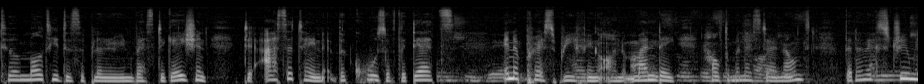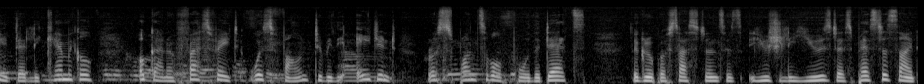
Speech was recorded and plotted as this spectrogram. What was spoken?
to a multidisciplinary investigation to ascertain the cause of the deaths. In a press briefing on Monday, Health Minister announced that an extremely deadly chemical, organophosphate, was found to be the agent responsible for the deaths. The group of substances is usually used as pesticide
